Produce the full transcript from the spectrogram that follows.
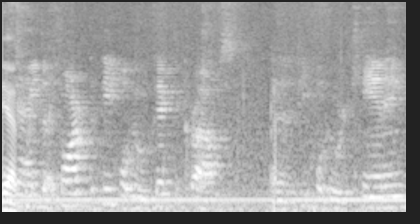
Yeah. between the farm, the people who picked the crops and the people who were canning,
